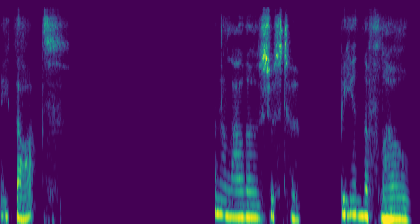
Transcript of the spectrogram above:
any thoughts, and allow those just to be in the flow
